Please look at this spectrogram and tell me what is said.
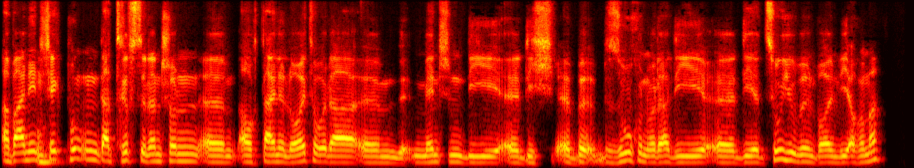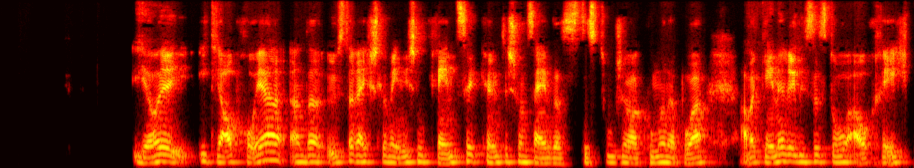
Aber an den Checkpunkten, da triffst du dann schon ähm, auch deine Leute oder ähm, Menschen, die äh, dich äh, besuchen oder die äh, dir zujubeln wollen, wie auch immer? Ja, ich glaube, heuer an der österreich-slowenischen Grenze könnte schon sein, dass das Zuschauer kommen ein paar. Aber generell ist es da auch recht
